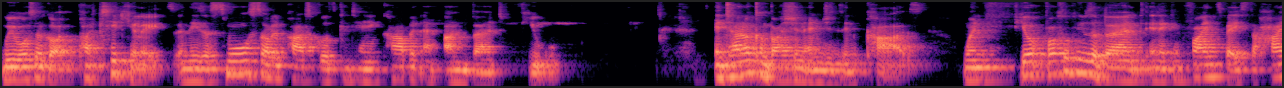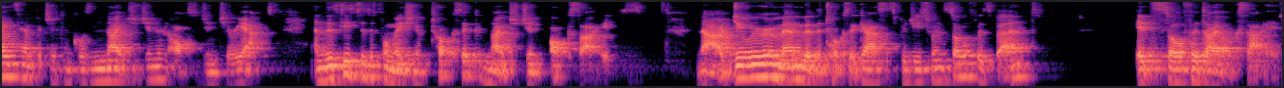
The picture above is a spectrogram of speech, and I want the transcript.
We've also got particulates, and these are small solid particles containing carbon and unburnt fuel. Internal combustion engines in cars. When fuel, fossil fuels are burnt in a confined space, the high temperature can cause nitrogen and oxygen to react, and this leads to the formation of toxic nitrogen oxides. Now, do we remember the toxic gas that's produced when sulfur is burnt? It's sulfur dioxide.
